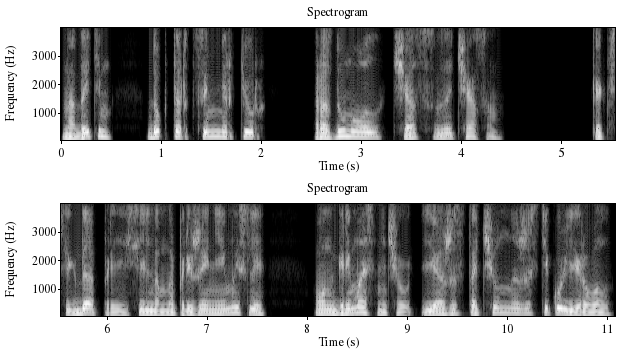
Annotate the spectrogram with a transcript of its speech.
Над этим доктор Циммертюр раздумывал час за часом. Как всегда, при сильном напряжении мысли, он гримасничал и ожесточенно жестикулировал.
